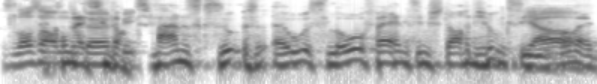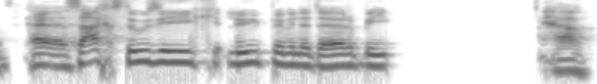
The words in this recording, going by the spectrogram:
das Lausanne Derby. Es 20 äh, Slow-Fans im Stadion gewesen. Ja, äh, 6000 Leute bei einem Derby. Ja,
